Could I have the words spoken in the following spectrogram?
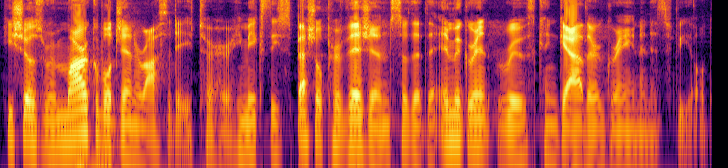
he shows remarkable generosity to her. He makes these special provisions so that the immigrant Ruth can gather grain in his field.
